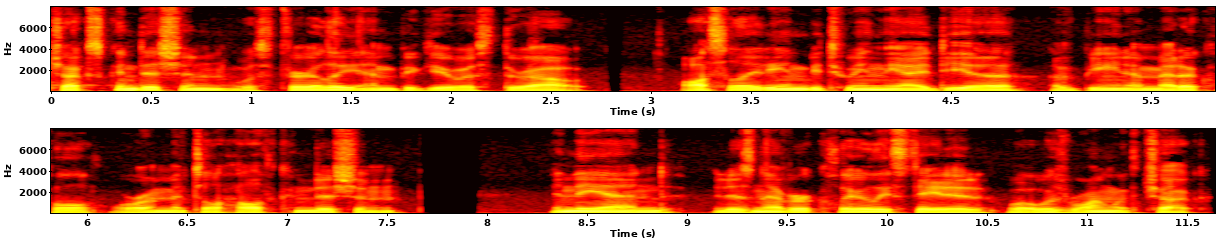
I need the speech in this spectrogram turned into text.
Chuck's condition was fairly ambiguous throughout, oscillating between the idea of being a medical or a mental health condition. In the end, it is never clearly stated what was wrong with Chuck,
